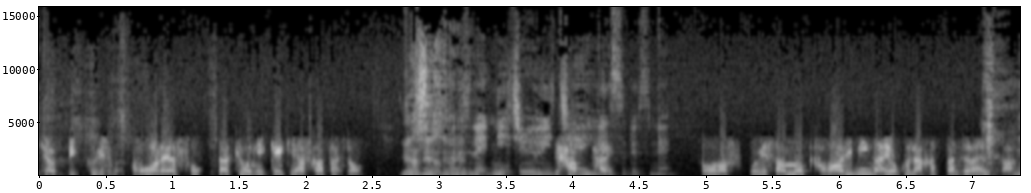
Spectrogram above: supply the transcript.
いや、びっくりしました。これ、そだ今日日経平均安かったんでしょ？安いですね。そうですね。21円安ですね。その福井さんの変わり身が良くなかったんじゃないですか？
